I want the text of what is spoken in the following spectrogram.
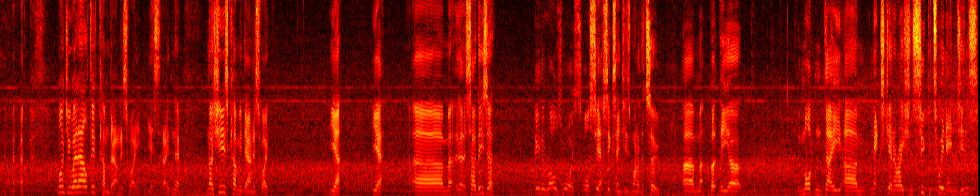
Mind you, El Al did come down this way yesterday, didn't it? No, she is coming down this way. Yeah, yeah. Um, so these are either Rolls Royce or CF6 engines, one of the two. Um, but the, uh, the modern day um, next generation super twin engines,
